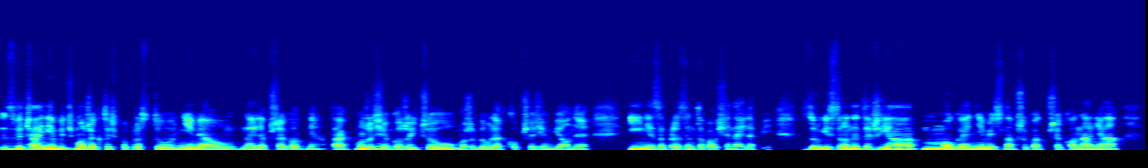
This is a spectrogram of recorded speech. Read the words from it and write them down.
Zwyczajnie być może ktoś po prostu nie miał najlepszego dnia, tak? Może mhm. się gorzej czuł, może był lekko przeziębiony i nie zaprezentował się najlepiej. Z drugiej strony też ja mogę nie mieć na przykład przekonania, E,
